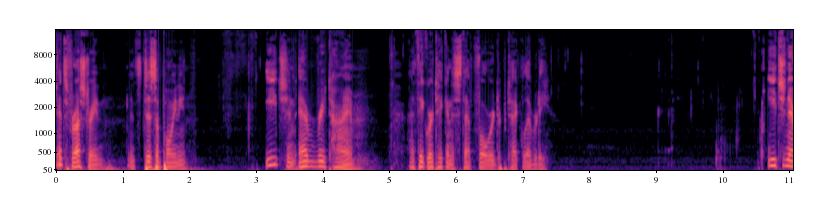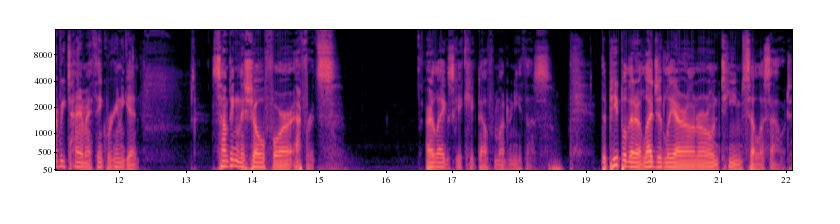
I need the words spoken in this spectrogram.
It's frustrating. It's disappointing. Each and every time, I think we're taking a step forward to protect liberty. Each and every time, I think we're going to get something to show for our efforts. Our legs get kicked out from underneath us. The people that allegedly are on our own team sell us out.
